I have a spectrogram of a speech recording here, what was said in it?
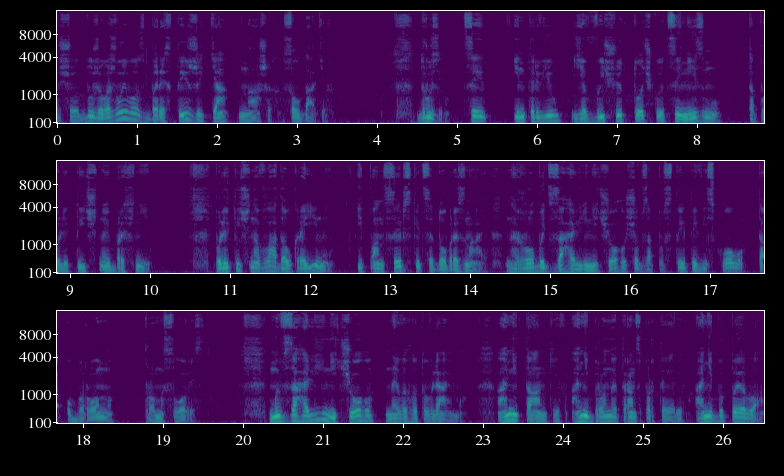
е, що дуже важливо зберегти життя наших солдатів. Друзі, це інтерв'ю є вищою точкою цинізму та політичної брехні. Політична влада України, і пан Сирський це добре знає, не робить взагалі нічого, щоб запустити військову та оборонну промисловість. Ми взагалі нічого не виготовляємо: ані танків, ані бронетранспортерів, ані БПЛА,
